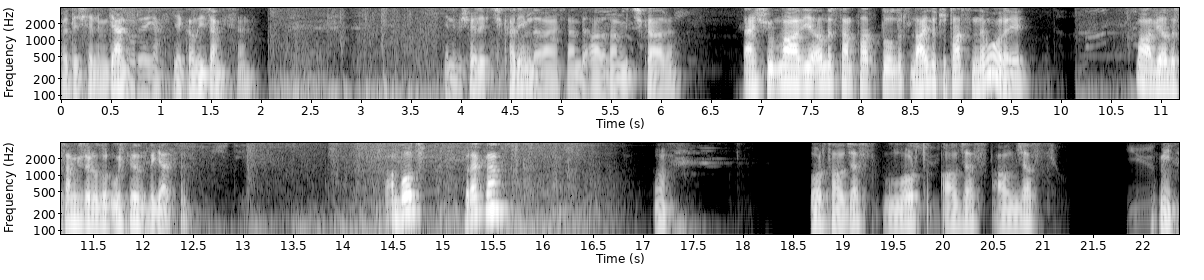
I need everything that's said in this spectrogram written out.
ödeşelim. Gel buraya gel. Yakalayacağım ki seni. Seni bir şöyle bir çıkarayım da ben sen bir aradan bir çık abi. Ben şu maviyi alırsam tatlı olur. Layla tutarsın değil mi orayı? Mavi alırsam güzel olur. Ulti hızlı gelsin. Lan bot. Bırak lan. Lord alacağız. Lord alacağız. Alacağız. Gitmeyin.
